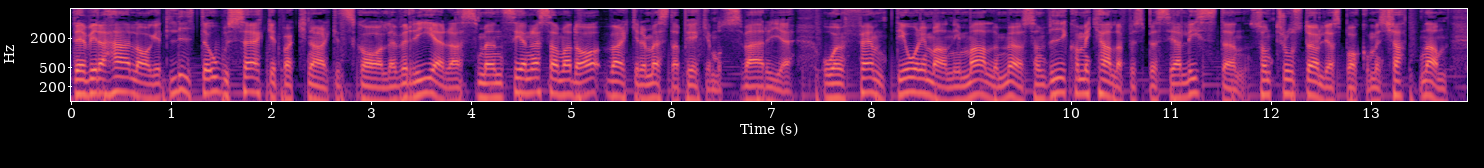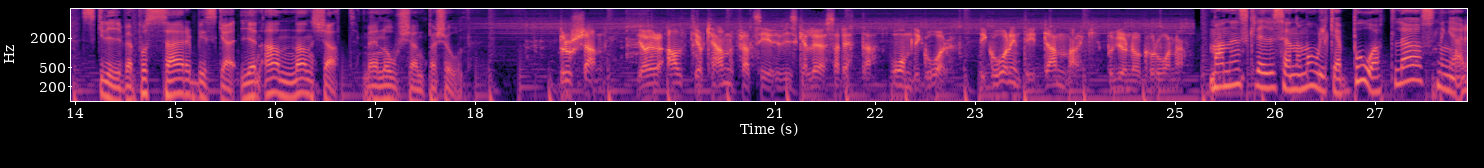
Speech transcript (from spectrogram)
Det är vid det här laget lite osäkert var knarket ska levereras men senare samma dag verkar det mesta peka mot Sverige och en 50-årig man i Malmö som vi kommer kalla för specialisten som tros döljas bakom ett chattnamn skriver på serbiska i en annan chatt med en okänd person. Brorsan, jag gör allt jag kan för att se hur vi ska lösa detta och om det går. Det går inte i Danmark på grund av corona. Mannen skriver sen om olika båtlösningar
